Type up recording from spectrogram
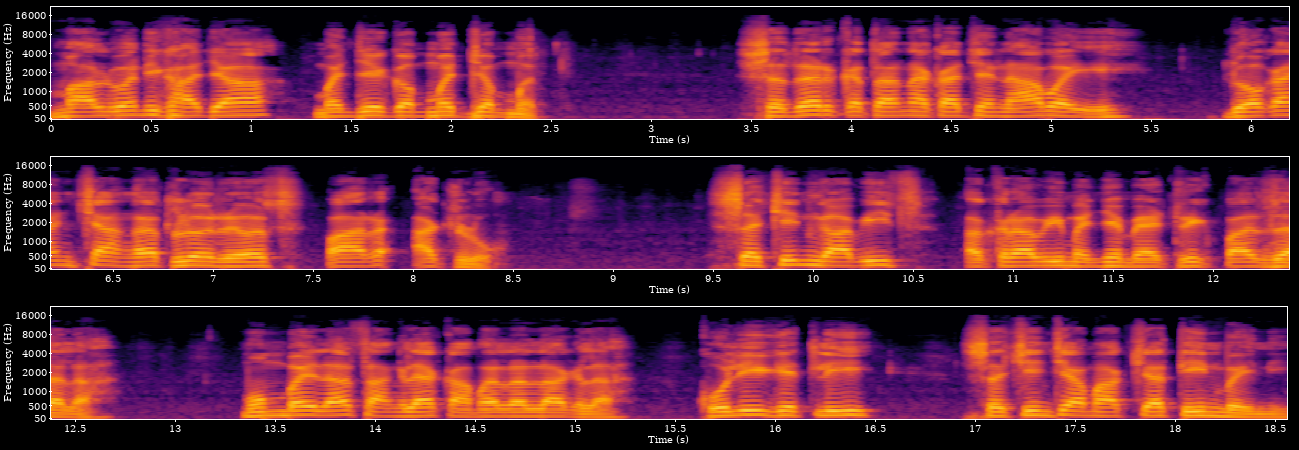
मालवणी खाजा म्हणजे गंमत जम्मत. सदर कथानकाचे नाव आहे दोघांच्या अंगातलं रस पार आटलो. सचिन गावीच अकरावी म्हणजे मॅट्रिक पास झाला. मुंबईला चांगल्या कामाला लागला. खोली घेतली सचिनच्या मागच्या तीन बहिणी.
